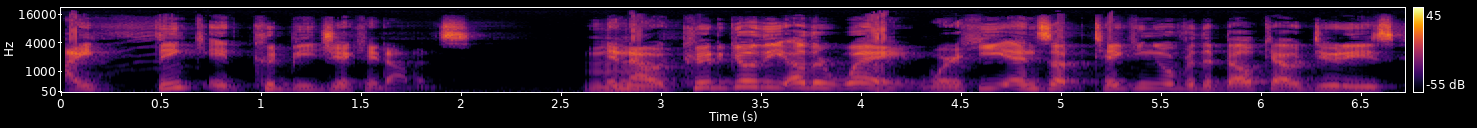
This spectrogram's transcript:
I think it could be J.K. Dobbins. And hmm. now it could go the other way, where he ends up taking over the bell cow duties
